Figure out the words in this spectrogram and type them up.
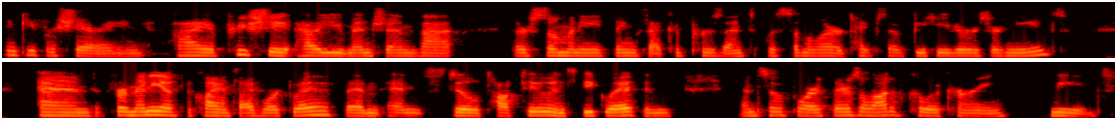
Thank you for sharing. I appreciate how you mentioned that there's so many things that could present with similar types of behaviors or needs. And for many of the clients I've worked with and, and still talk to and speak with and, and so forth, there's a lot of co occurring needs,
